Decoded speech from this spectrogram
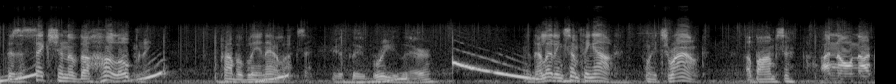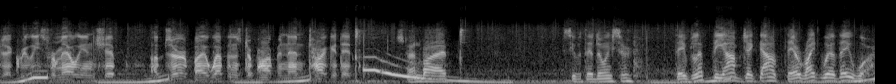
There's a section of the hull opening. Probably an airlock, sir. If they breathe there. They're letting something out. Oh, it's round. A bomb, sir? Unknown object released from alien ship. Observed by weapons department and targeted. Stand by. See what they're doing, sir? They've left the object out there right where they were.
